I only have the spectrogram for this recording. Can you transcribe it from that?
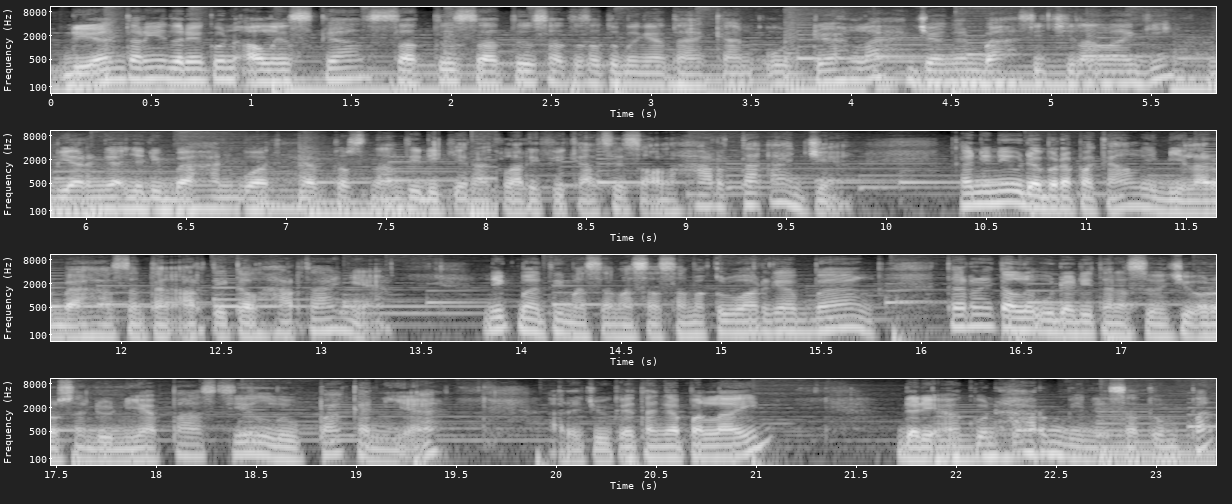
Di antaranya dari akun Aleska 1111 mengatakan, Udahlah, jangan bahas cicilan lagi, biar nggak jadi bahan buat haters nanti dikira klarifikasi soal harta aja. Kan ini udah berapa kali Bilar bahas tentang artikel hartanya. Nikmati masa-masa sama keluarga bang, karena kalau udah di tanah suci urusan dunia pasti lupakan ya. Ada juga tanggapan lain, dari akun Harmini14,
